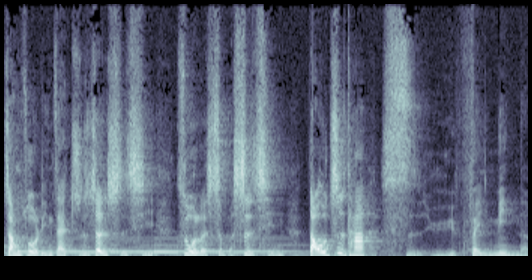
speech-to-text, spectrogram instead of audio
张作霖在执政时期做了什么事情，导致他死于非命呢？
